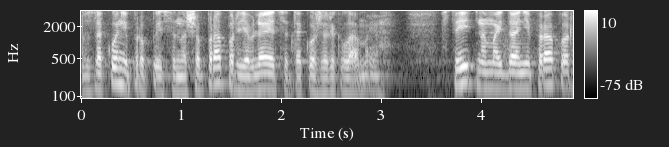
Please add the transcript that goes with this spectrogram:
В законі прописано, що прапор є також рекламою. Стоїть на Майдані прапор,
